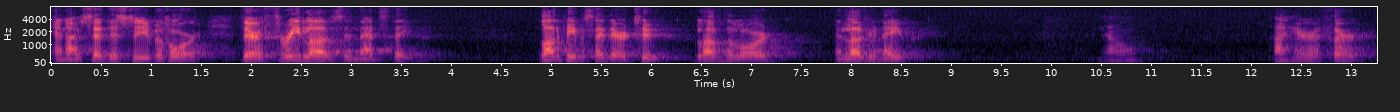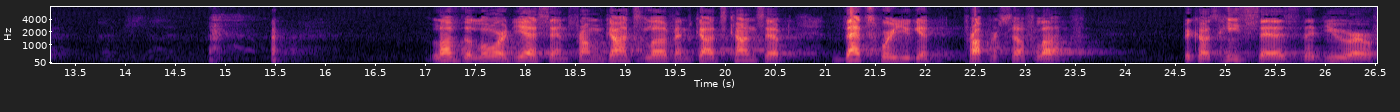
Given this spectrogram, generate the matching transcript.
And I've said this to you before. There are three loves in that statement. A lot of people say there are two love the Lord and love your neighbor. No. I hear a third. Love the Lord, yes, and from God's love and God's concept, that's where you get proper self love. Because He says that you are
